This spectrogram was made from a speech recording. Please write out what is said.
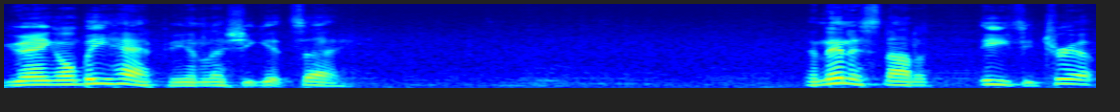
You ain't gonna be happy unless you get saved. And then it's not an easy trip.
